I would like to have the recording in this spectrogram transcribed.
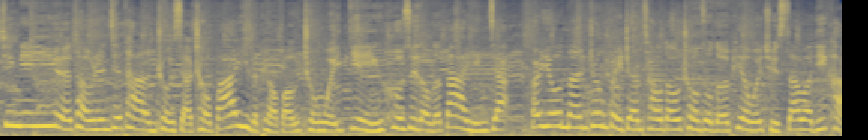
今年一月，《唐人街探案》创下超八亿的票房，成为电影贺岁档的大赢家。而由南征北战操刀创作的片尾曲《萨瓦迪卡》，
